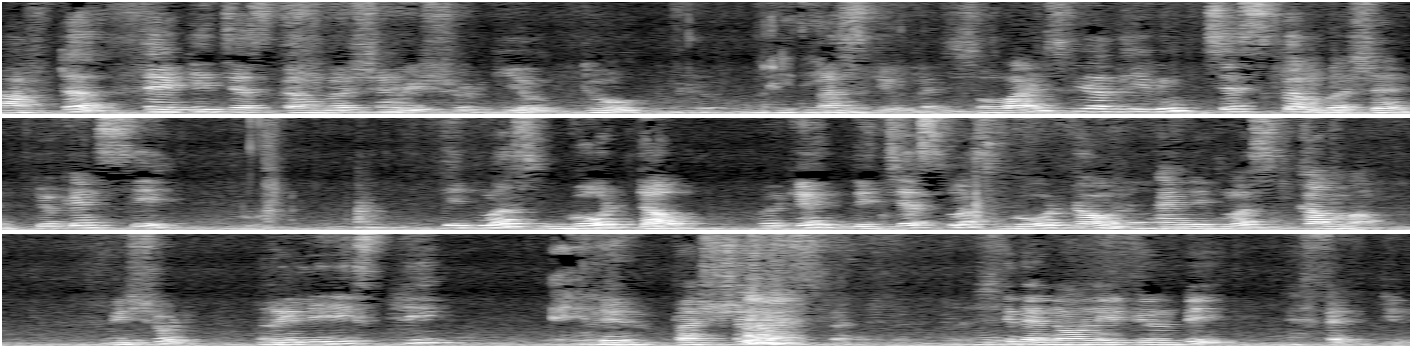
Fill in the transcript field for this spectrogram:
after 30 chest compression, we should give two rescue leg. So once we are giving chest compression, you can see it must go down. Okay, the chest must go down and it must come up. We should release the pressure as well. Okay, then only it will be effective.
